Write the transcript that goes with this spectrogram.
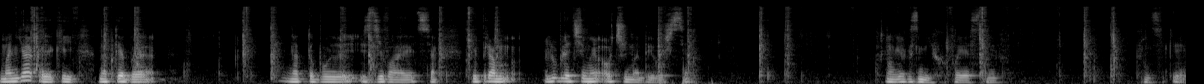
маньяка, який на тебе над тобою здівається, ти прям люблячими очима дивишся. Ну, як зміг пояснив. В принципі,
